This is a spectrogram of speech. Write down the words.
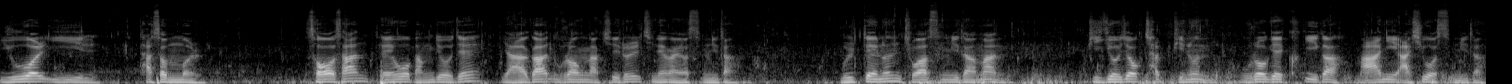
6월 2일) 다섯물 서산 대호 방조제 야간 우럭 낚시를 진행하였습니다. 물때는 좋았습니다만 비교적 잡히는 우럭의 크기가 많이 아쉬웠습니다.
